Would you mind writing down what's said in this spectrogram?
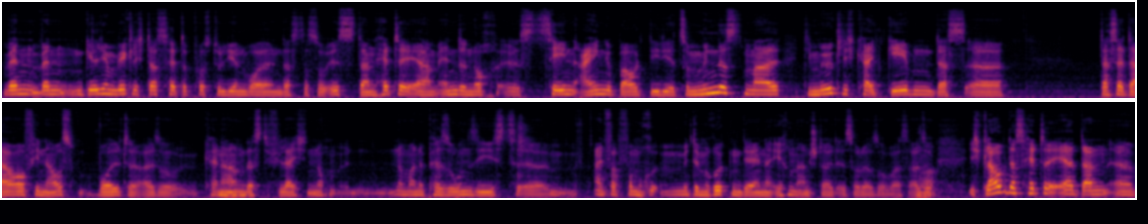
wenn, wenn Gilliam wirklich das hätte postulieren wollen, dass das so ist, dann hätte er am Ende noch äh, Szenen eingebaut, die dir zumindest mal die Möglichkeit geben, dass äh, dass er darauf hinaus wollte. Also, keine mhm. Ahnung, dass du vielleicht noch, noch mal eine Person siehst, äh, einfach vom, mit dem Rücken, der in der Irrenanstalt ist oder sowas. Also, ja. ich glaube, das hätte er dann äh,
